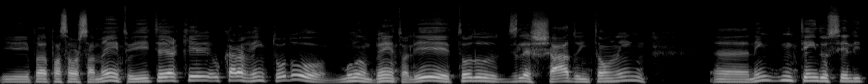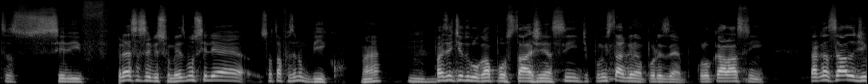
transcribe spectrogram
e para passar orçamento e ter aquele, o cara vem todo mulambento ali, todo desleixado, então nem é, nem entendo se ele tá, se ele presta serviço mesmo ou se ele é, só tá fazendo bico, né? Uhum. Faz sentido colocar uma postagem assim, tipo no Instagram, por exemplo, colocar lá assim: Tá cansado de,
